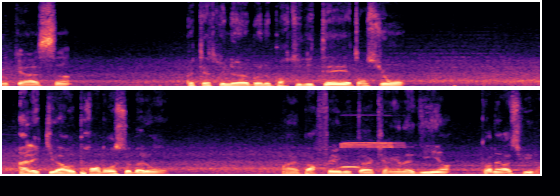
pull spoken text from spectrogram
Lucas. Peut-être une bonne opportunité. Attention. Allez, qui va reprendre ce ballon. Ouais, parfait, le tacle, rien à dire. Corner à suivre.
